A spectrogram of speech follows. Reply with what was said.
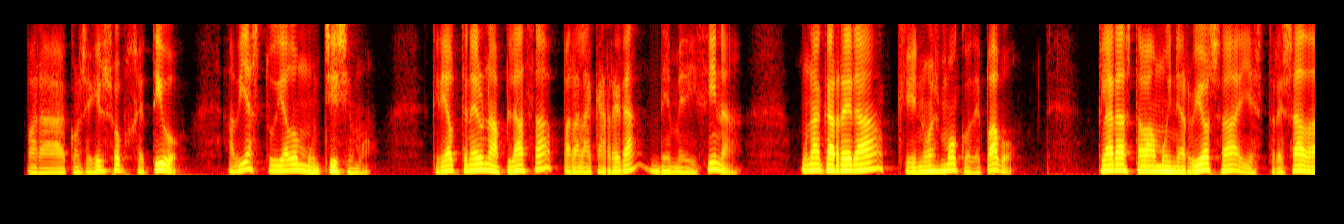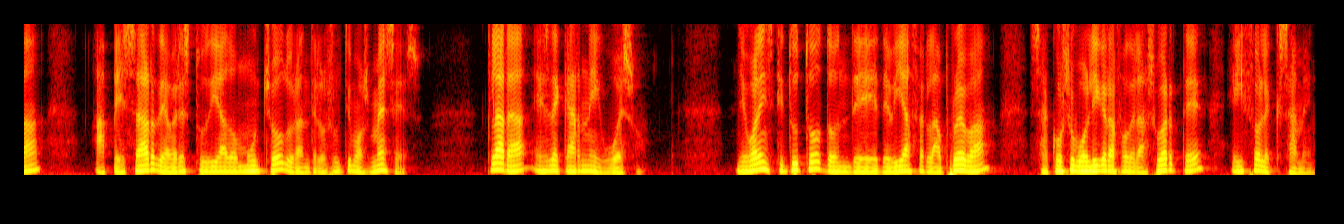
para conseguir su objetivo había estudiado muchísimo. Quería obtener una plaza para la carrera de medicina, una carrera que no es moco de pavo. Clara estaba muy nerviosa y estresada, a pesar de haber estudiado mucho durante los últimos meses. Clara es de carne y hueso. Llegó al instituto donde debía hacer la prueba, sacó su bolígrafo de la suerte e hizo el examen.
